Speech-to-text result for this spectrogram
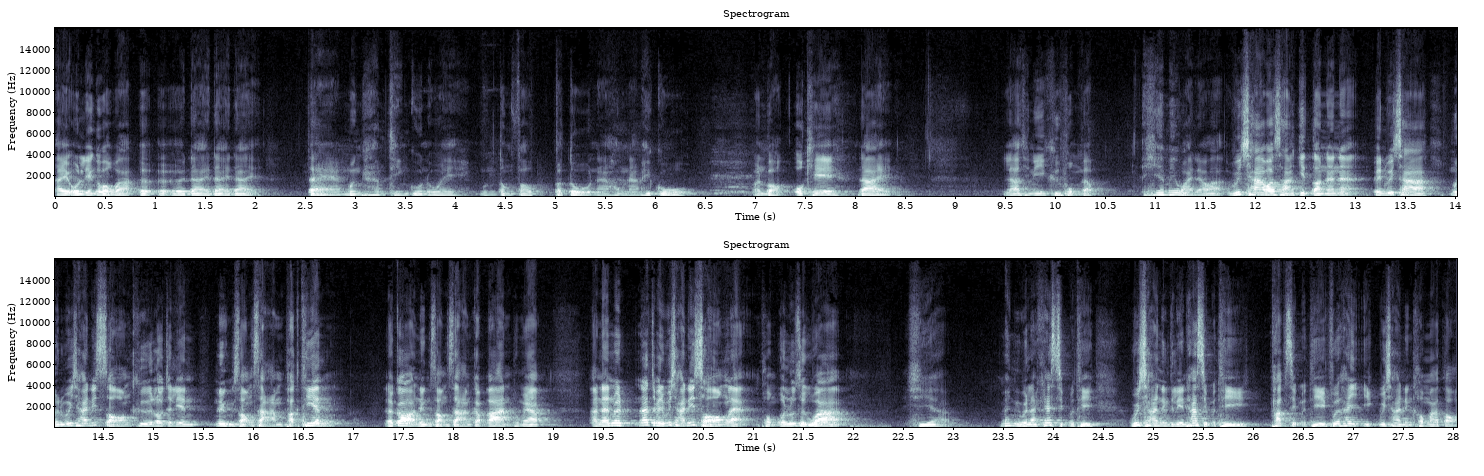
ไอโอเลี้ยงก็บอกว่าเออเออเออได้ได้ได้แต่มึงห้ามทิ้งกูนะเว้ยมึงต้องเฝ้าประตูหน้าห้องน้ำให้กู มันบอกโอเคได้ แล้วทีนี้คือผมแบบเฮียไม่ไหวแล้วอะวิชาภาษาอังกฤษตอนนั้นน่ะเป็นวิชาเหมือนวิชาที่ 2 คือเราจะเรียน 1 2 3 พักเที่ยง แล้วก็ 1 2 3 กลับบ้านถูกไหมครับอันนั้นน่าจะเป็นวิชาที่ 2 แหละ ผมก็รู้สึกว่าเฮียแม่มีเวลาแค่ 10นาที วิชาหนึ่งจะเรียน 50นาที พัก 10นาที เพื่อให้อีกวิชาหนึ่งเข้ามาต่อ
